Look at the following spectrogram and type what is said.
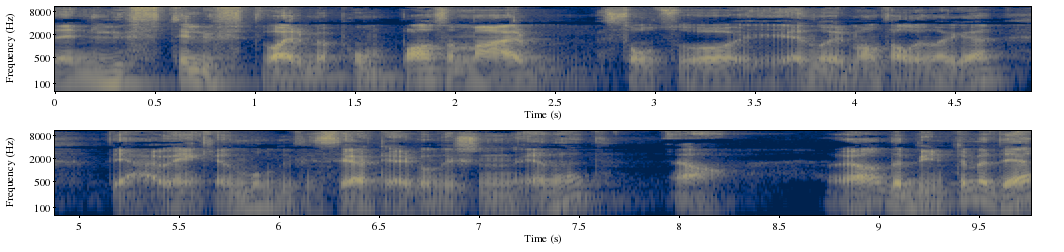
den luft-til-luft-varmepumpa som er solgt så enorme antall i Norge, det er jo egentlig en modifisert aircondition-enhet. Ja. Ja, det begynte med det.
